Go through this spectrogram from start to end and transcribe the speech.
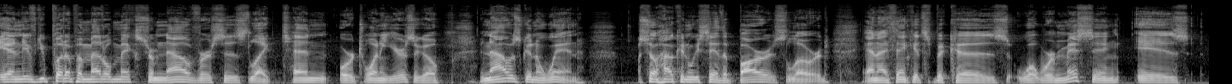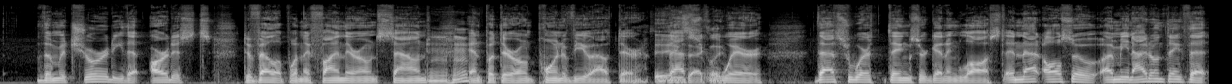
and if you put up a metal mix from now versus like 10 or 20 years ago, now is going to win. So how can we say the bar is lowered? And I think it's because what we're missing is the maturity that artists develop when they find their own sound mm-hmm. and put their own point of view out there. That's Exactly. where that's where things are getting lost. And that also, I mean, I don't think that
